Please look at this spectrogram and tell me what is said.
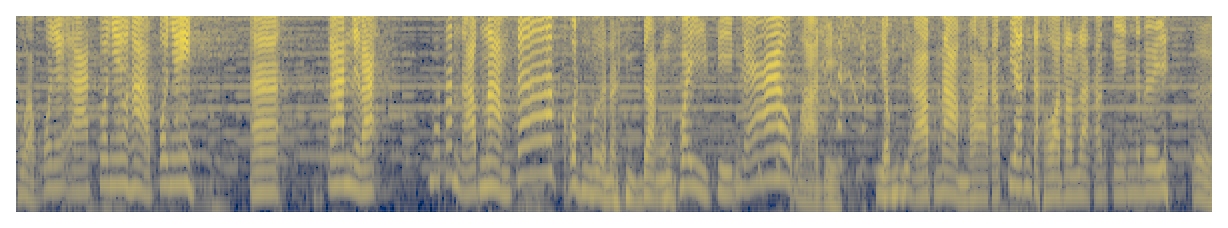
พวกพ่อใหญ่อาจพ่อใหญ่หาพ่อใหญ่ อ่าการนี่ละว่าท่านอาบน้ำจ้าคนเมื่อนั้นดังไฟฝีงแล้วบาดิเตรียมที่อาบน้ำพากระเปียนกระถอดแล้วละกางเกงกันเลย เออ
